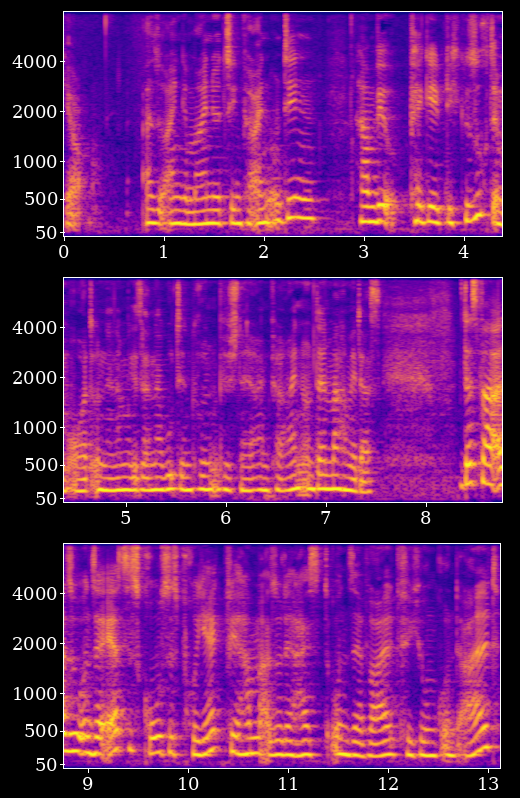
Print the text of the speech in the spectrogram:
ja, also einen gemeinnützigen Verein. Und den haben wir vergeblich gesucht im Ort. Und dann haben wir gesagt, na gut, dann gründen wir schnell einen Verein und dann machen wir das. Das war also unser erstes großes Projekt. Wir haben also, der heißt Unser Wald für Jung und Alt.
